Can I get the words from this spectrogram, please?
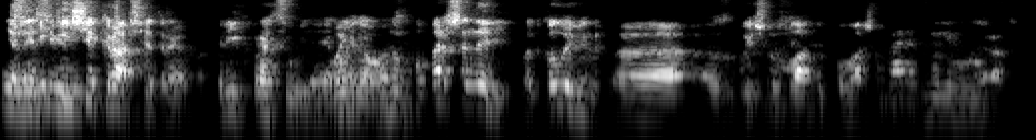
Ні, ну, якщо Який він ще краще треба? рік працює, я Бо, маю на увазі. ну, по-перше, не рік. От коли він е, вийшов з ладу по вашому минулий раз?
